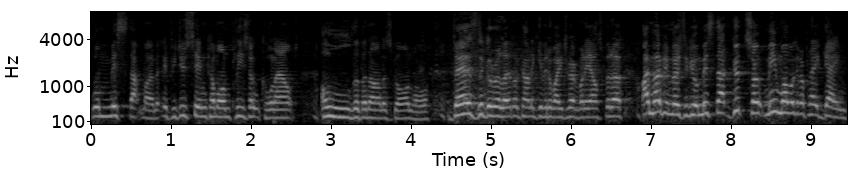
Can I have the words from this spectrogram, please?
will miss that moment. If you do see him come on, please don't call out, oh, the banana's gone, or there's the gorilla. It'll kind of give it away to everybody else. But uh, I'm hoping most of you will miss that. Good. So, meanwhile, we're going to play a game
